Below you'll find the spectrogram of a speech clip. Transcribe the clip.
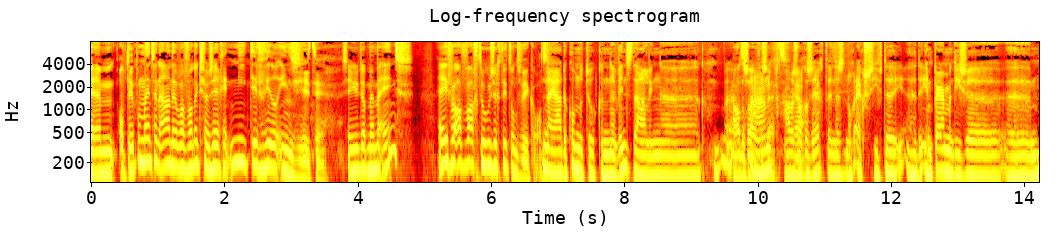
Um, op dit moment een aandeel waarvan ik zou zeggen, niet te veel in zitten. Zijn jullie dat met me eens? Even afwachten hoe zich dit ontwikkelt. Nou ja, er komt natuurlijk een winstdaling. Uh, hadden ze al gezegd. Hadden ze ja. al gezegd. En dat is nog exclusief de, de impairment die ze uh,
